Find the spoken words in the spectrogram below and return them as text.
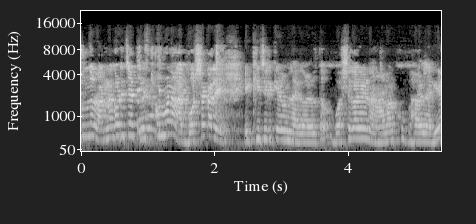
সুন্দর রান্না করেছি আর টেস্ট করব না। আর বর্ষাকালে এই খিচুড়ি কেমন লাগে বলো তো? বর্ষাকালে না আমার খুব ভালো লাগে।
